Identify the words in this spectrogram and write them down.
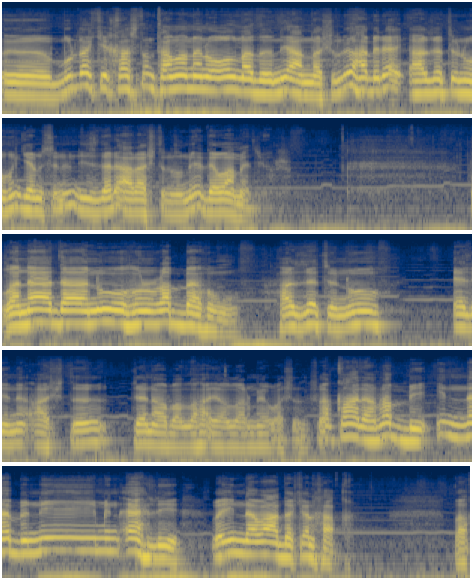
e, buradaki kastın tamamen o olmadığı niye anlaşılıyor? Habire Hazreti Nuh'un gemisinin izleri araştırılmaya devam ediyor. Ve nâdâ Nuhun rabbehu. Hazreti Nuh elini açtı. Cenab-ı Allah'a yalvarmaya başladı. Fekale Rabbi innebni min ehli ve inne va'dekel hak. Bak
